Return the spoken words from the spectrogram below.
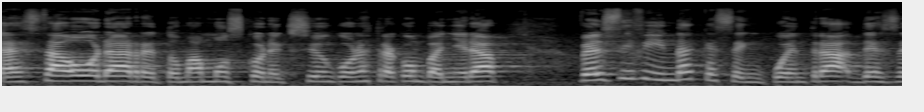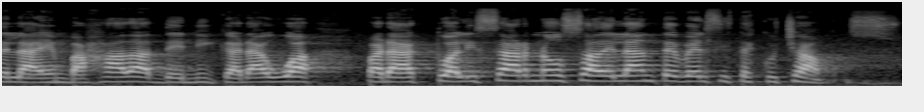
a esta hora retomamos conexión con nuestra compañera Belsi Finda, que se encuentra desde la Embajada de Nicaragua para actualizarnos. Adelante, Belsi, te escuchamos.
